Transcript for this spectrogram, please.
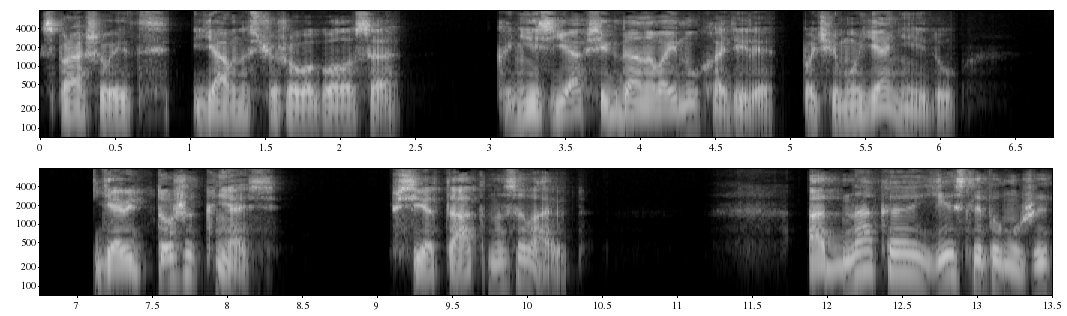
спрашивает явно с чужого голоса, «Князья всегда на войну ходили, почему я не иду? Я ведь тоже князь, все так называют». Однако, если бы мужи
